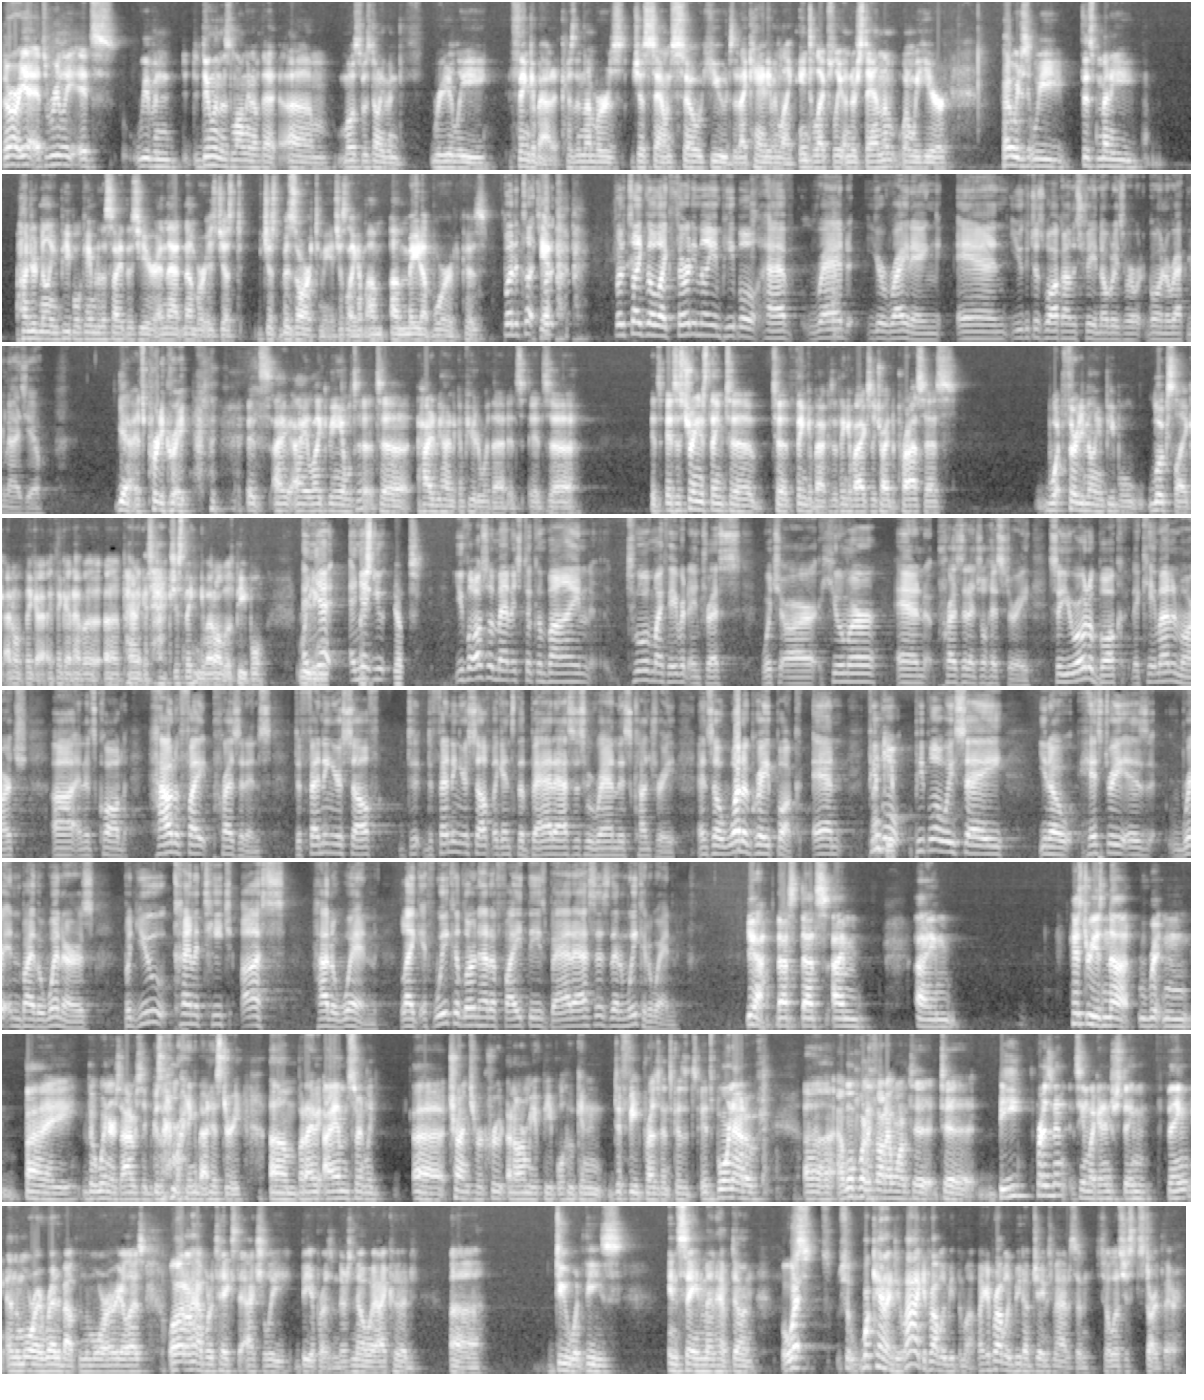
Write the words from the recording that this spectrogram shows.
There are, yeah. It's really, it's. We've been doing this long enough that um, most of us don't even really think about it because the numbers just sound so huge that I can't even like intellectually understand them when we hear, oh, we just we this many hundred million people came to the site this year, and that number is just just bizarre to me. It's just like a, a made up word because. But it's like, but, it, but it's like though, like 30 million people have read your writing, and you could just walk on the street and nobody's going to recognize you. Yeah, it's pretty great. it's I, I like being able to, to hide behind a computer with that. It's it's uh it's it's a strange thing to to think about because I think if I actually tried to process what 30 million people looks like, I don't think I, I think I'd have a, a, panic attack just thinking about all those people reading. And yet, and yet you jokes. you've also managed to combine two of my favorite interests, which are humor and presidential history. So you wrote a book that came out in March uh, and it's called "How to Fight Presidents: Defending Yourself." D- defending yourself against the badasses who ran this country, and so what a great book! And people people always say, you know, history is written by the winners, but you kind of teach us how to win. Like if we could learn how to fight these badasses, then we could win. Yeah, that's that's I'm I'm history is not written by the winners, obviously, because I'm writing about history. Um, but I, I, am certainly uh, trying to recruit an army of people who can defeat presidents because it's, it's born out of. Uh, at one point, I thought I wanted to, to be president. It seemed like an interesting thing. And the more I read about them, the more I realized, well, I don't have what it takes to actually be a president. There's no way I could uh, do what these insane men have done. But what's so what can I do? Well, I could probably beat them up. I could probably beat up James Madison. So let's just start there.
